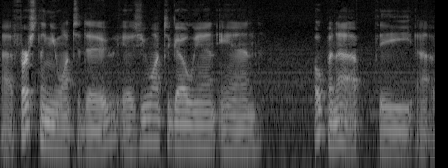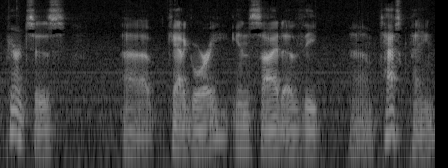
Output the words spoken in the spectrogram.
Uh, first thing you want to do is you want to go in and open up the uh, appearances uh, category inside of the um, task pane.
